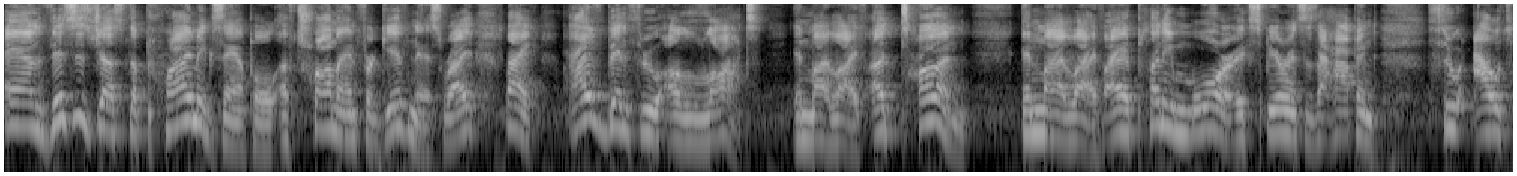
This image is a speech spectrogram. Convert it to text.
And this is just the prime example of trauma and forgiveness, right? Like, I've been through a lot in my life, a ton in my life. I had plenty more experiences that happened throughout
